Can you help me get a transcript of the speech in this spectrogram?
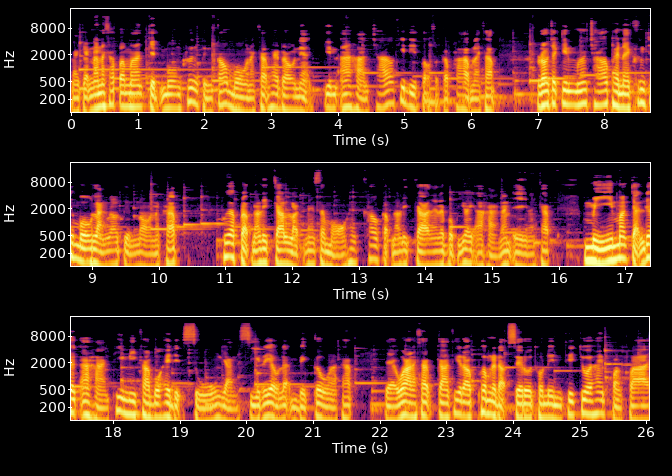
หลังจากนั้นนะครับประมาณ7โมงครึ่งถึง9โมงนะครับให้เราเนี่ยกินอาหารเช้าที่ดีต่อสุขภาพนะครับ เราจะกินมื้อเช้าภายในครึ่งชั่วโมงหลังเราตื่นนอนนะครับ เพื่อปรับนาฬิกาหลักในสมองให้เข้ากับนาฬิกาในระบบย่อยอาหารนั่นเองนะครับ หมีมักจะเลือกอาหารที่มีคาร์โบไฮเดรตสูงอย่างซีเรียลและเบเกิลนะครับ แต่ว่านะครับการที่เราเพิ่มระดับเซโรโทนินที่ช่วยให้ผ่อนคลาย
